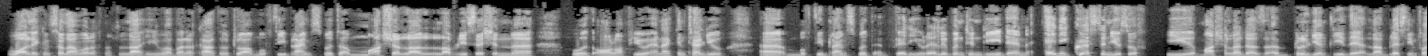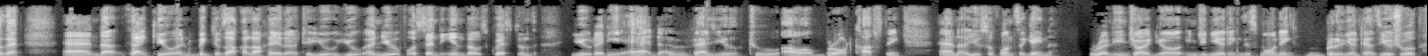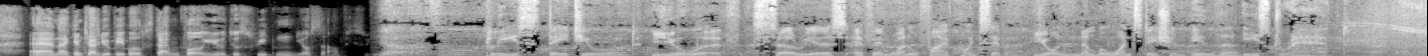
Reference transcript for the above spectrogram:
Wa alaikum salam wa rahmatullahi wa barakatuh to our Mufti Ebrahim Smith. Uh, mashallah, lovely session uh, with all of you. And I can tell you, uh, Mufti Ebrahim Smith, uh, very relevant indeed. And any question, Yusuf, he, mashallah, does uh, brilliantly there. Allah bless him for that. And uh, thank you and big jazakallah khair to you, you and you for sending in those questions. You really add value to our broadcasting. And Yusuf, once again, Really enjoyed your engineering this morning. Brilliant as usual. And I can tell you people, it's time for you to sweeten yourself. Please stay tuned. You with Sirius FM 105.7, your number one station in the East Rand.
